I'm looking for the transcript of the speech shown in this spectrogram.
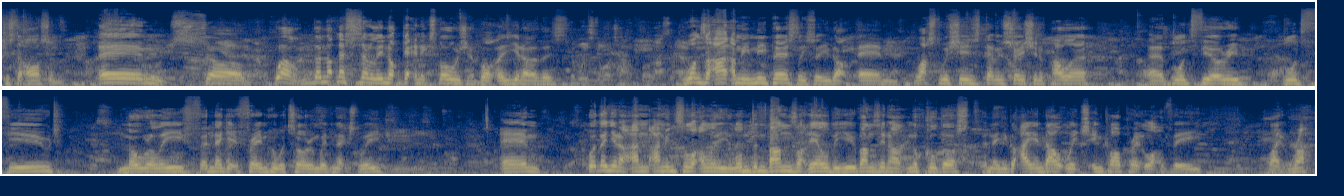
Just awesome. Um, so, well, they're not necessarily not getting exposure, but uh, you know, there's the ones that I, I mean, me personally. So you've got um, Last Wishes, Demonstration of Power, uh, Blood Fury, Blood Feud, No Relief, and Negative Frame, who we're touring with next week. Um, but then you know, I'm, I'm into a lot of the London bands, like the LBU bands, you know, like Knuckle Dust, and then you've got Ironed Out, which incorporate a lot of the like rap,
